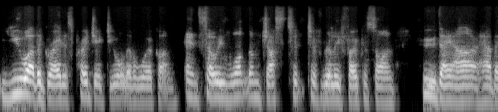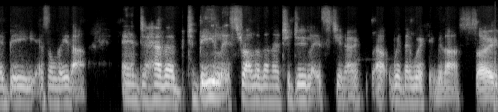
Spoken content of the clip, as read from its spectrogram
you are the greatest project you will ever work on. And so we want them just to, to really focus on who they are and how they be as a leader and to have a to be list rather than a to do list, you know, uh, when they're working with us. So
